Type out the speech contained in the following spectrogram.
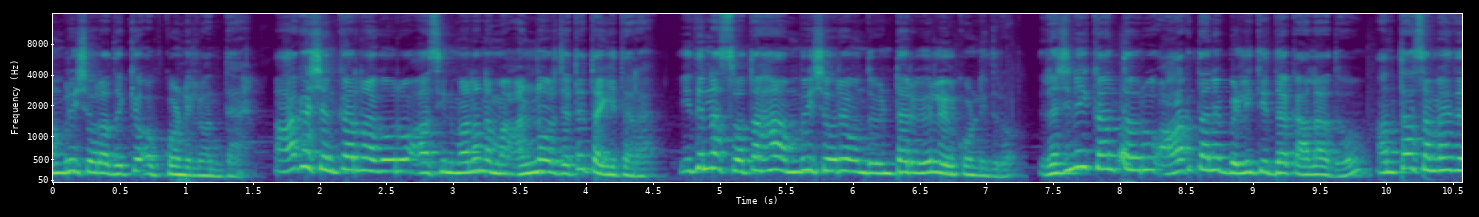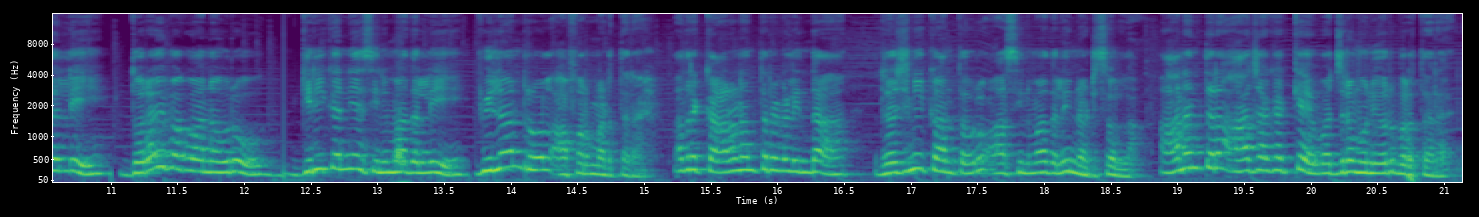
ಅಂಬರೀಷ್ ಅವರು ಅದಕ್ಕೆ ಒಪ್ಕೊಂಡಿಲ್ವಂತೆ. ಆಗ ಶಂಕರ್ ನಾಗ್ ಅವರು ಆ ಸಿನಿಮಾನ ನಮ್ಮ ಅಣ್ಣವ್ರ ಜೊತೆ ತೆಗಿತಾರೆ. ಇದನ್ನ ಸ್ವತಃ ಅಂಬರೀಷ್ ಅವರೇ ಒಂದು ಇಂಟರ್ವ್ಯೂ ಹೇಳ್ಕೊಂಡಿದ್ರು. ರಜನಿಕಾಂತ್ ಅವರು ಆಗ್ತಾನೆ ಬೆಳೀತಿದ್ದ ಕಾಲ ಅದು. ಅಂತ ಸಮಯದಲ್ಲಿ ದೊರೈ ಭಗವಾನ್ ಅವರು ಗಿರಿಕನ್ಯಾ ಸಿನಿಮಾದಲ್ಲಿ ವಿಲನ್ ರೋಲ್ ಆಫರ್ ಮಾಡ್ತಾರೆ. ಆದ್ರೆ ಕಾರಣಾಂತರಗಳಿಂದ ರಜನಿಕಾಂತ್ ಅವರು ಆ ಸಿನಿಮಾದಲ್ಲಿ ನಟಿಸೋಲ್ಲ. ಆನಂತರ ಆ ಜಾಗಕ್ಕೆ ವಜ್ರಮುನಿ ಅವರು ಬರ್ತಾರೆ.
